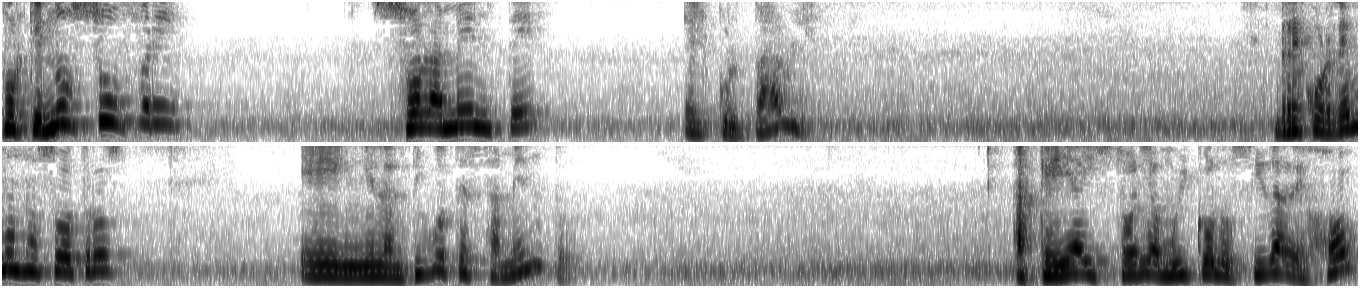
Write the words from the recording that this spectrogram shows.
Porque no sufre solamente el culpable. Recordemos nosotros en el Antiguo Testamento, aquella historia muy conocida de Job.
